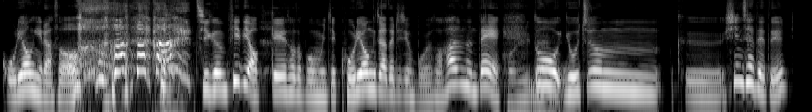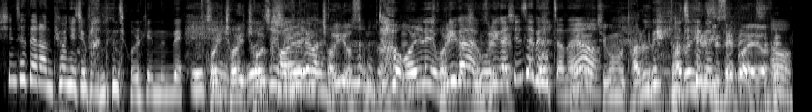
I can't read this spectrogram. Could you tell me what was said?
고령이라서 지금 PD 업계에서도 보면 이제 고령자들이 지금 모여서 하는데 거의 또 네. 요즘 그 신세대들 신세대라는 표현이 지금 맞는지 모르겠는데 거의 저희 저 요즘 세대가 애들은- 저희였습니다. 저 네, 원래 저희가 우리가 신세대. 우리가 신세대였잖아요. 네, 지금은 다른 다른 이름이 있을 세대. 거예요. 어.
